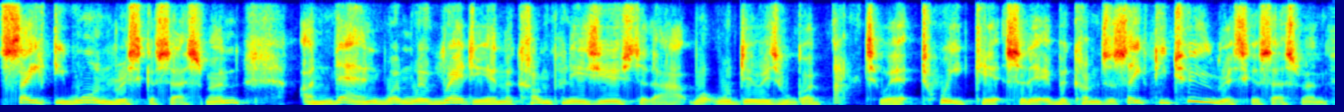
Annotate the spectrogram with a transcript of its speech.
safety one risk assessment. And then when we're ready and the company's used to that, what we'll do is we'll go back to it, tweak it so that it becomes a safety two risk assessment.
